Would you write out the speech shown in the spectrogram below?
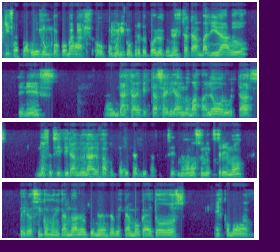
quizás arriesga un poco más o comunica un protocolo que no está tan validado, tenés la ventaja de que estás agregando más valor o estás, no sé si tirando un alfa, porque veces nos vamos a un extremo, pero sí comunicando algo que no es lo que está en boca de todos. Es como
